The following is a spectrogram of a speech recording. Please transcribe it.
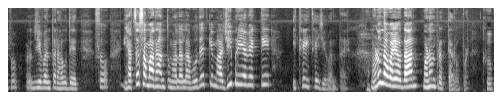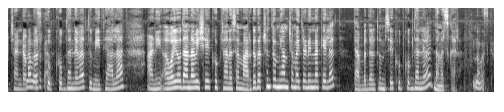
जिवंत राहू देत. सो ह्याचं समाधान तुम्हाला लाभू देत की माझी प्रिय व्यक्ती इथे इथे जिवंत आहे. म्हणून अवयवदान म्हणून प्रत्यारोपण. खूप छान डॉक्टर. खूप खूप धन्यवाद. तुम्ही इथे आलात. आणि अवयवदानाविषयी खूप छान असं मार्गदर्शन तुम्ही आमच्या मैत्रिणींना केलं त्याबद्दल तुमचे खूप खूप धन्यवाद. नमस्कार. नमस्कार.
